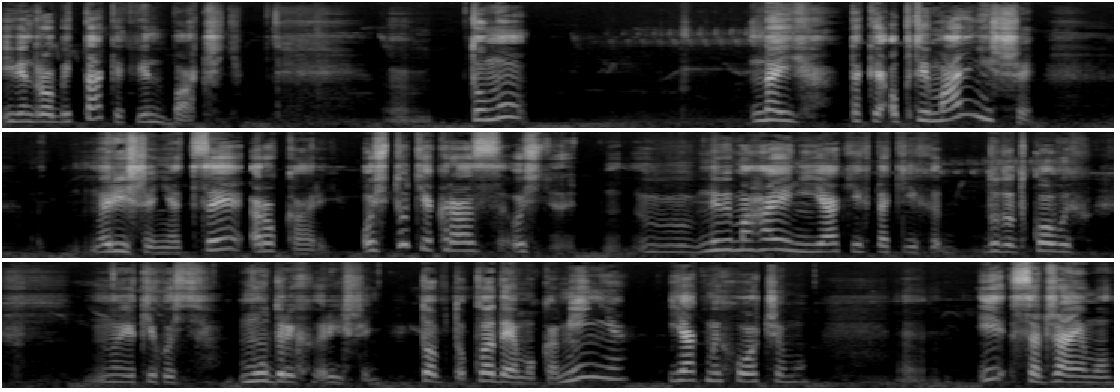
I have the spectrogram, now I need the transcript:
і він робить так, як він бачить. Тому най, таке оптимальніше рішення це рокарій. Ось тут якраз ось не вимагає ніяких таких додаткових ну, якихось мудрих рішень. Тобто кладемо каміння, як ми хочемо, е, і саджаємо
